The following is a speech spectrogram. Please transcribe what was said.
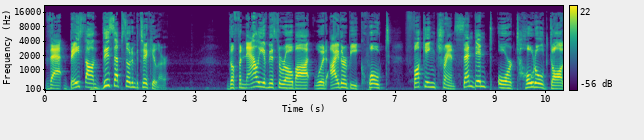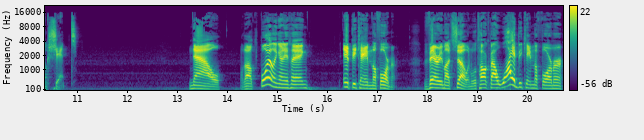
that based on this episode in particular, the finale of Mr. Robot would either be, quote, fucking transcendent or total dog shit. Now, without spoiling anything, it became the former. Very much so, and we'll talk about why it became the former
